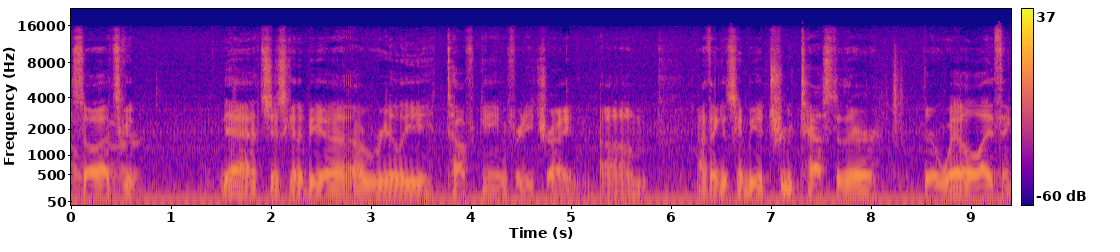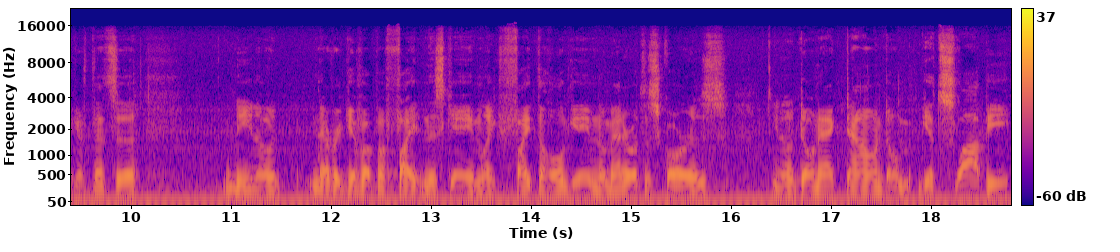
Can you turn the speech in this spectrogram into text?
so that's good. Yeah, it's just going to be a, a, really tough game for Detroit. Um, I think it's going to be a true test of their their will. I think if that's a you know never give up a fight in this game, like fight the whole game, no matter what the score is. You know, don't act down, don't get sloppy.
